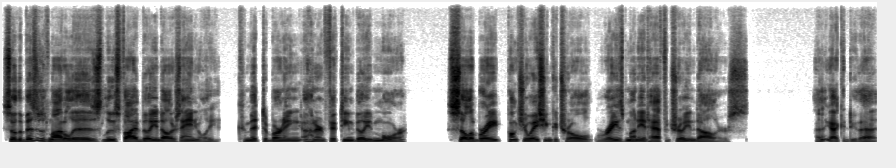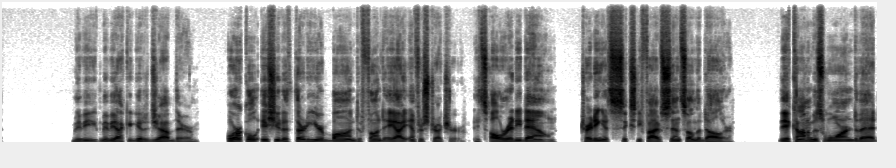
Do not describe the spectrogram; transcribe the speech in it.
So the business model is lose 5 billion dollars annually, commit to burning 115 billion more, celebrate punctuation control, raise money at half a trillion dollars. I think I could do that. Maybe maybe I could get a job there. Oracle issued a 30-year bond to fund AI infrastructure. It's already down trading at 65 cents on the dollar. The economists warned that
